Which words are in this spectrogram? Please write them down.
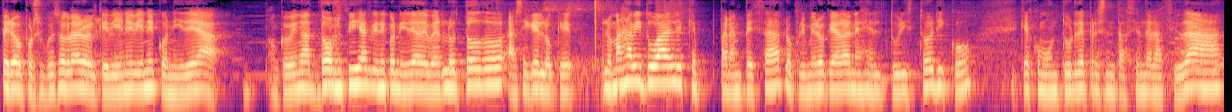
Pero por supuesto, claro, el que viene viene con idea aunque venga dos días, viene con idea de verlo todo. Así que lo, que lo más habitual es que, para empezar, lo primero que hagan es el tour histórico, que es como un tour de presentación de la ciudad,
